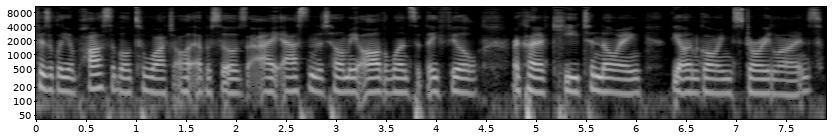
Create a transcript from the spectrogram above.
physically impossible to watch all episodes, I ask them to tell me all the ones that they feel are kind of key to knowing the ongoing storylines.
